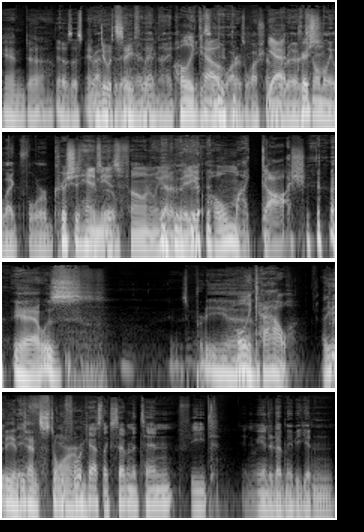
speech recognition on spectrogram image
and uh, that was us and do it safely that night. Holy you cow! the water's washing yeah, over the road. Chris, it's normally like four. Chris just handed me his phone, and we got a video. oh my gosh! yeah, it was. It was pretty. Uh, Holy cow! Pretty intense storm. forecast like seven to ten feet, and we ended up maybe getting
